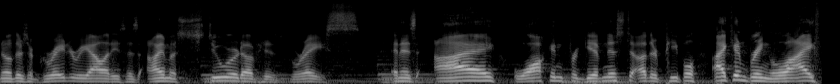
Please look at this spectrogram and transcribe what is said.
No, there's a greater reality. It says, I'm a steward of His grace. And as I walk in forgiveness to other people, I can bring life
